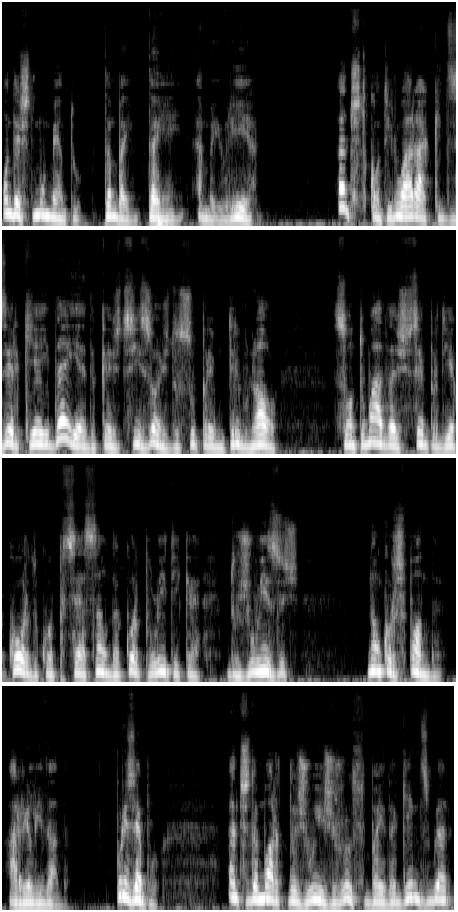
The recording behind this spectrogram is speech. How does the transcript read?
onde este momento também têm a maioria. Antes de continuar, há que dizer que a ideia de que as decisões do Supremo Tribunal são tomadas sempre de acordo com a percepção da cor política dos juízes não corresponde à realidade. Por exemplo, antes da morte da juiz Ruth Bader Ginsburg,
